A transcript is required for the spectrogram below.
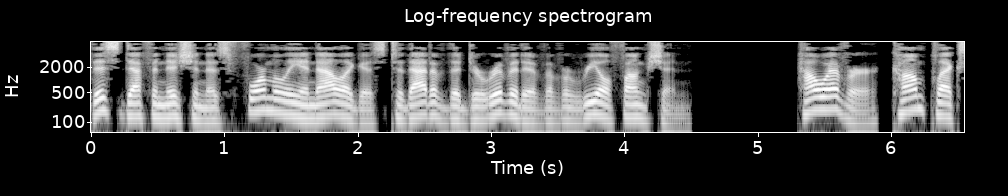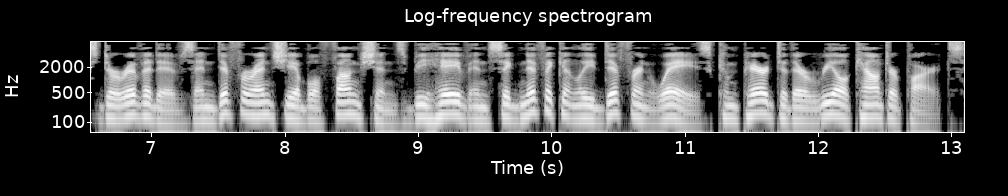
this definition is formally analogous to that of the derivative of a real function. However, complex derivatives and differentiable functions behave in significantly different ways compared to their real counterparts.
